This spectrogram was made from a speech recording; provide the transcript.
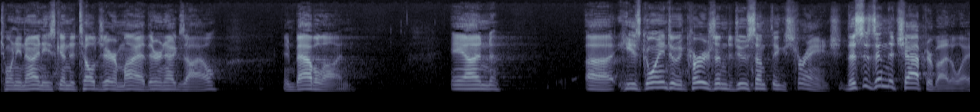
29, He's going to tell Jeremiah they're in exile in Babylon. And uh, He's going to encourage them to do something strange. This is in the chapter, by the way,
